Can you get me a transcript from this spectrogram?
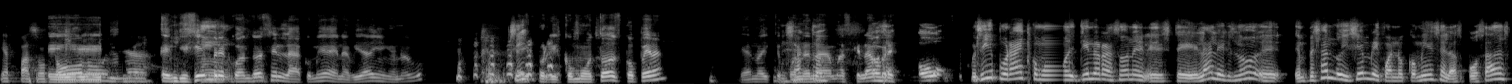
ya pasó Eh, todo, ya. En diciembre, cuando hacen la comida de Navidad y Año Nuevo, Sí. porque como todos cooperan, ya no hay que poner nada más que el O hambre. sea, o- pues sí, por ahí, como tiene razón el, este, el Alex, ¿no? Eh, empezando diciembre, cuando comiencen las posadas,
